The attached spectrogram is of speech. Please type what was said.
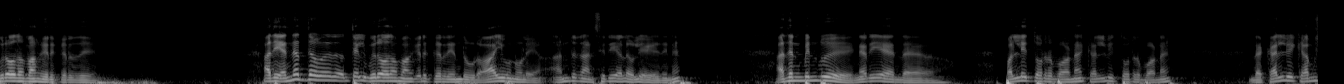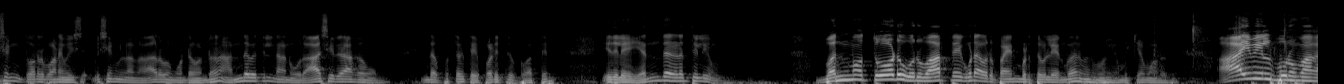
விரோதமாக இருக்கிறது. அது எந்த விதத்தில் விரோதமாக இருக்கிறது என்று ஒரு ஆய்வு நூலையம் அன்று நான் சிறிய அளவில் எழுதினேன். அதன் பின்பு நிறைய இந்த பள்ளி தொடர்பான கல்வி தொடர்பான இந்த கல்வி கமிஷன் தொடர்பான விஷ விஷயங்கள் நான் ஆர்வம் கொண்டவன். அந்த விதத்தில் நான் ஒரு ஆசிரியராகவும் இந்த புத்தகத்தை படித்து பார்த்தேன். இதில் எந்த இடத்திலையும் வன்மத்தோடு ஒரு வார்த்தையை கூட அவர் பயன்படுத்தவில்லை என்பது மிக மிக முக்கியமானது. ஆய்வியல் பூர்வமாக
